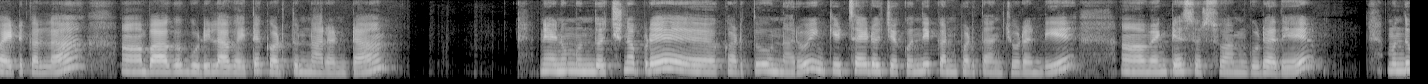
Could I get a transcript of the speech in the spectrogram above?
బయటకల్లా బాగా గుడిలాగా అయితే కడుతున్నారంట. నేను ముందు వచ్చినప్పుడే కడుతూ ఉన్నారు. ఇంక ఇటు సైడ్ వచ్చే కొంది కనపడతాను చూడండి. వెంకటేశ్వర స్వామి గుడి అదే. ముందు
